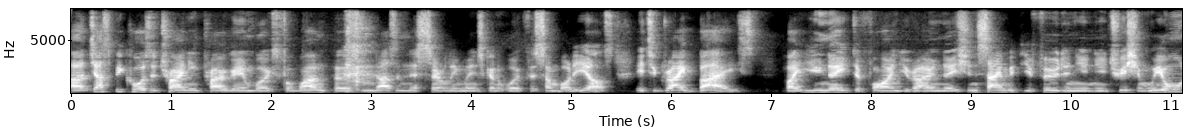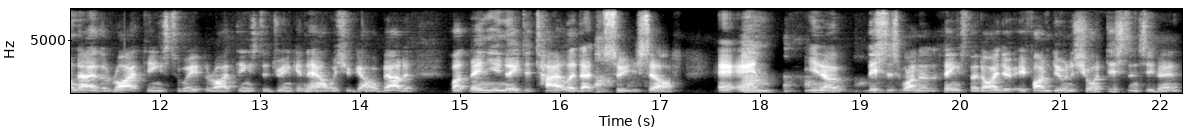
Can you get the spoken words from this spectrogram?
Uh, just because a training program works for one person doesn't necessarily mean it's going to work for somebody else. It's a great base, but you need to find your own niche. And same with your food and your nutrition. We all know the right things to eat, the right things to drink, and how we should go about it. But then you need to tailor that to suit yourself. And, and you know, this is one of the things that I do if I'm doing a short distance event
